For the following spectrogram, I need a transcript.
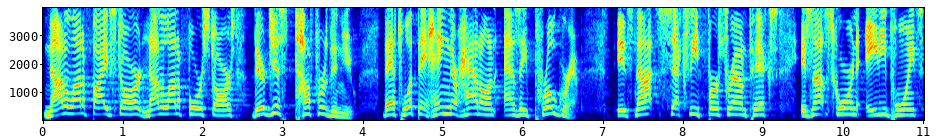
Not a lot of five star, not a lot of four stars. They're just tougher than you. That's what they hang their hat on as a program. It's not sexy first round picks. It's not scoring 80 points.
